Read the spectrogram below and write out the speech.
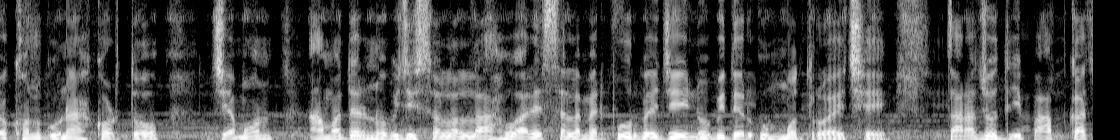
যখন গুনাহ করত, যেমন আমাদের নবীজি সাল্লাহু আলাইসাল্লামের পূর্বে যেই নবীদের উম্মত রয়েছে, তারা যদি পাপ কাজ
